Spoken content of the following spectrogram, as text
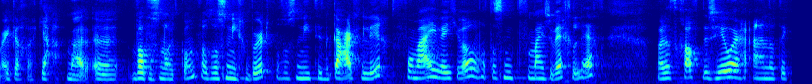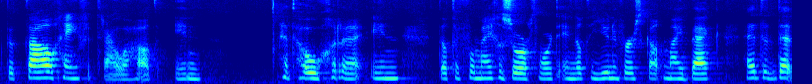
Maar ik dacht, ja, maar uh, wat als nooit komt? Wat als het niet gebeurt? Wat als het niet in de kaarten ligt voor mij, weet je wel? Wat als niet voor mij is weggelegd? Maar dat gaf dus heel erg aan dat ik totaal geen vertrouwen had in het hogere, in dat er voor mij gezorgd wordt en dat de universe got my back. dat, dat,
